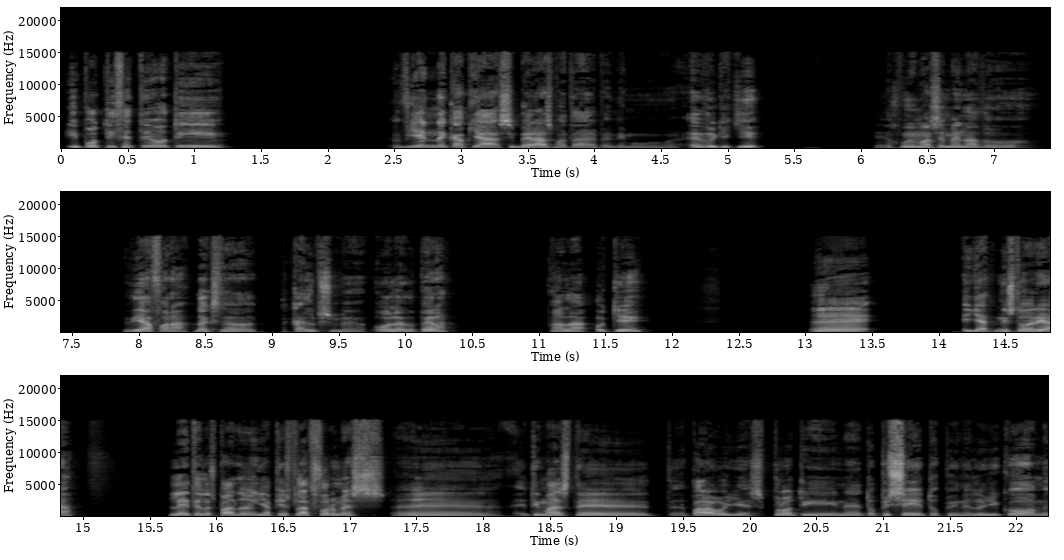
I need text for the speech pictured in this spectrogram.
υποτίθεται ότι βγαίνουν κάποια συμπεράσματα, ρε παιδί μου, εδώ και εκεί. Έχουμε μαζεμένα εδώ διάφορα. Εντάξει, θα τα καλύψουμε όλα εδώ πέρα. Αλλά οκ. Ε, για την ιστορία, λέει τέλος πάντων για ποιες πλατφόρμες ε, ετοιμάζεται παραγωγές. Πρώτη είναι το PC, το οποίο είναι λογικό, με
